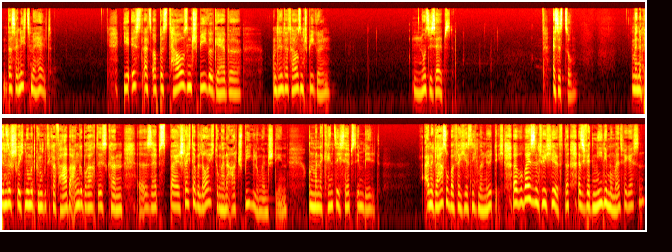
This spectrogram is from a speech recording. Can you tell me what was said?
dass er nichts mehr hält. Ihr ist, als ob es tausend Spiegel gäbe und hinter tausend Spiegeln. Nur sie selbst. Es ist so. Wenn der Pinselstrich nur mit genug dicker Farbe angebracht ist, kann äh, selbst bei schlechter Beleuchtung eine Art Spiegelung entstehen und man erkennt sich selbst im Bild. Eine Glasoberfläche ist nicht mal nötig, äh, wobei es natürlich hilft. Ne? Also ich werde nie den Moment vergessen,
